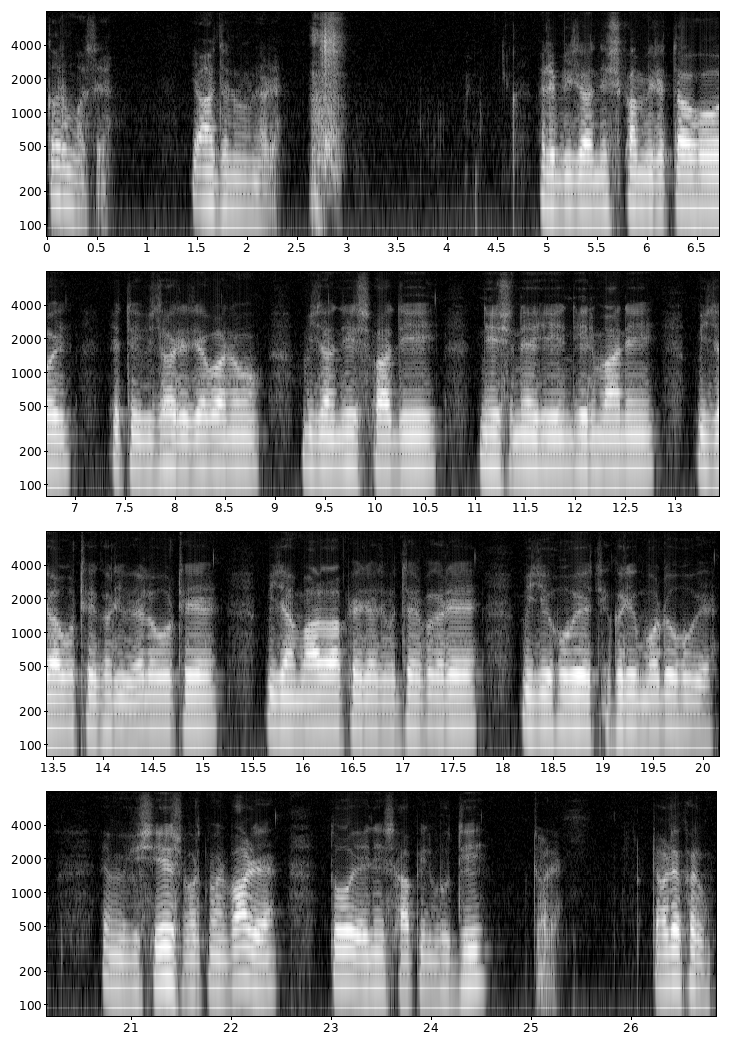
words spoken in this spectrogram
કર્મ છે. એ આ જન્મ નડે. એટલે બીજા નિષ્કામી રહેતા હોય, એથી વિધારે રહેવાનું. બીજા નિસ્વાદી, નિસ્નેહી, નિર્માની. બીજા ઉઠે, ઘડી વહેલો ઉઠે. બીજા માળવા ફેરે વધારે કરે બીજું હોવે તે ઘડી મોડું હોવે. એમ વિશેષ વર્તમાન પાડે, તો એની સ્થાપિત બુદ્ધિ ટળે. ટળે ખરું.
